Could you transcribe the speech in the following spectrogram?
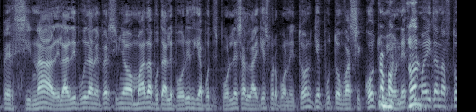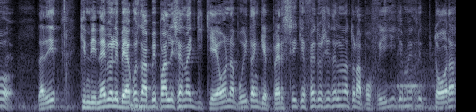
περσινά. Δηλαδή που ήταν πέρσι μια ομάδα που ταλαιπωρήθηκε από τις πολλές αλλαγές προπονητών και που το βασικό του Προπονητών. μειονέκτημα ήταν αυτό. Δηλαδή κινδυνεύει ο Ολυμπιακός να μπει πάλι σε έναν κικαιώνα που ήταν και πέρσι και φέτος ήθελε να τον αποφύγει και μέχρι τώρα,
